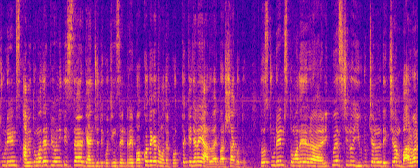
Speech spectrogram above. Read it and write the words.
স্টুডেন্টস আমি তোমাদের প্রিয়নীতি স্যার, জ্ঞানজ্যোতি কোচিং সেন্টারের পক্ষ থেকে তোমাদের প্রত্যেককে জানাই আরও একবার স্বাগত। তো স্টুডেন্টস তোমাদের রিকোয়েস্ট ছিল ইউটিউব চ্যানেলে দেখছিলাম, বারবার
